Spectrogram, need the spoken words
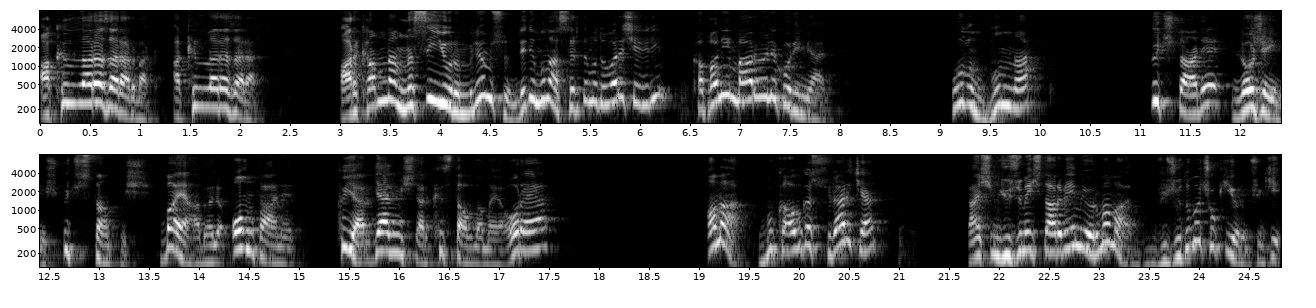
Akıllara zarar bak. Akıllara zarar. Arkamdan nasıl yiyorum biliyor musun? Dedim ulan sırtımı duvara çevireyim. Kapanayım bari öyle koruyayım yani. Oğlum bunlar 3 tane lojeymiş. 3 standmış. Baya böyle 10 tane hıyar gelmişler kız tavlamaya oraya. Ama bu kavga sürerken ben şimdi yüzüme hiç darbe yemiyorum ama vücuduma çok yiyorum. Çünkü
